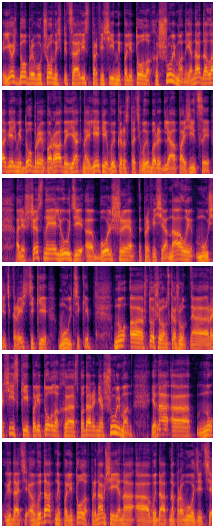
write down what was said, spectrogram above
ёсць добрый вучоны спецыяліст прафесійны палітолог Шульман яна дала вельмі добрыя парады як найлепей выкарыстаць выборы для апозіцыі але ж чэсныя людзі большие прафесіяналы мусіць крэсцікі мульцікі Ну что ж я вам скажу расійскі палітолог спадарня Шульман яна ну відаць выдатны палітолог прынамсі яна выдатна праводзіць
